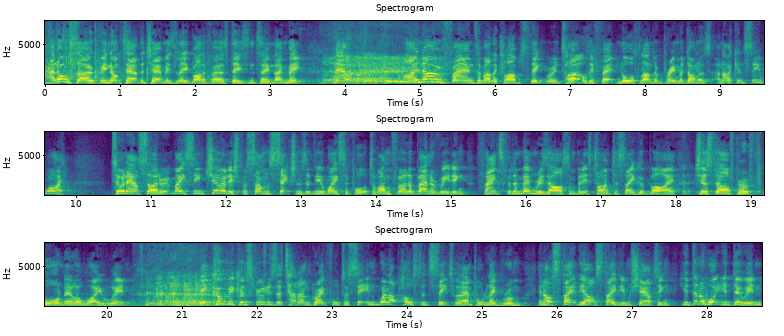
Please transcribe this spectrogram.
And also be knocked out of the Champions League by the first decent team they meet. Now, I know fans of other clubs think we're entitled effect North London prima donnas, and I can see why. To an outsider, it may seem churlish for some sections of the away support to unfurl a banner reading, Thanks for the memories, Arsenal, but it's time to say goodbye, just after a 4 0 away win. it could be construed as a tad ungrateful to sit in well upholstered seats with ample leg room in our state of the art stadium shouting, You don't know what you're doing,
